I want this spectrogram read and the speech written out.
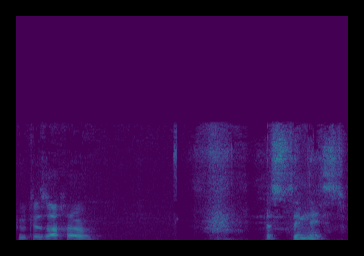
gute Sache. Bis demnächst.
